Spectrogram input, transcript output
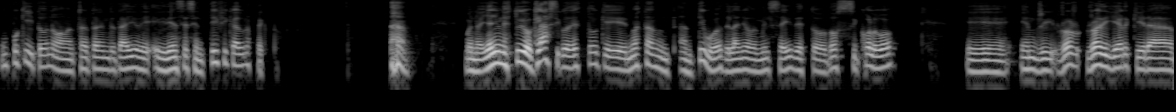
un poquito, no vamos a entrar tan en detalle de evidencia científica al respecto. Bueno, y hay un estudio clásico de esto que no es tan antiguo, es del año 2006, de estos dos psicólogos, eh, Henry Rodiger, que era,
